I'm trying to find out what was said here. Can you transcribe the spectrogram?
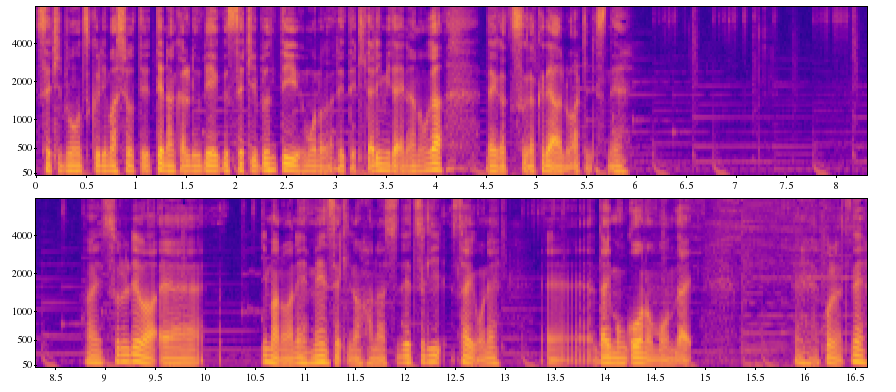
積分を作りましょうって言ってなんかルベーグ積分っていうものが出てきたりみたいなのが大学数学であるわけですね。はい、それでは、えー、今のはね面積の話で次最後ねえー、大問5の問題、えー、これはですね、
